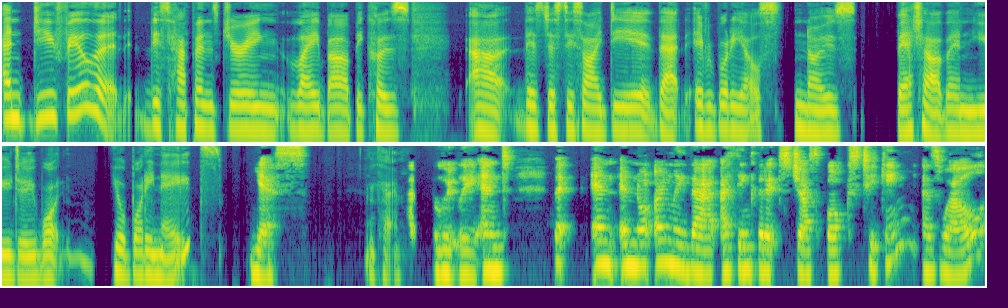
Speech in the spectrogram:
And do you feel that this happens during labour because uh, there's just this idea that everybody else knows better than you do what your body needs? Yes. Okay. Absolutely. And and and not only that, I think that it's just box ticking as well,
